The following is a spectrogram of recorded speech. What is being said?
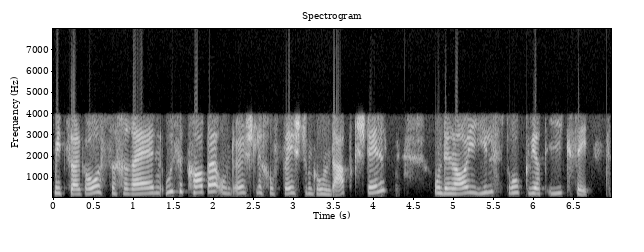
mit zwei grossen Kränen rausgehoben und östlich auf festem Grund abgestellt und eine neue Hilfsbrücke wird eingesetzt.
